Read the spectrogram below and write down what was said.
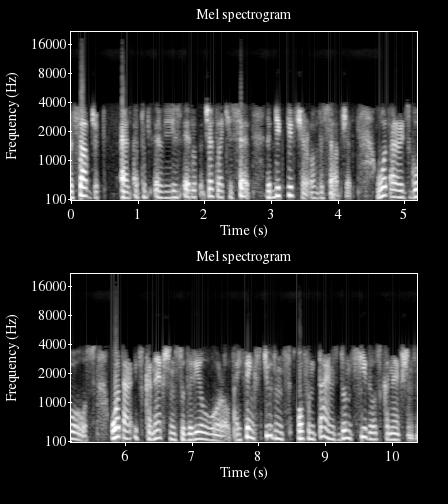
the subject as, as you, just like you said, the big picture of the subject. What are its goals? What are its connections to the real world? I think students oftentimes don't see those connections,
